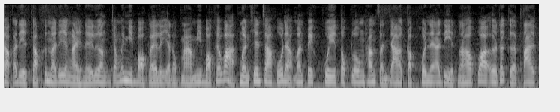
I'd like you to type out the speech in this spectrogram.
จากอดีตกลับขึ้นมาได้ยังไง ในเรื่องยังไม่มีบอกรายละเอียดออกมา มีบอกแค่ว่าเหมือนเคียนจาคุเนี่ยมันไปคุยตกลงทำสัญญากับคนในอดีตนะครับว่าเออถ้าเกิดตายไป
